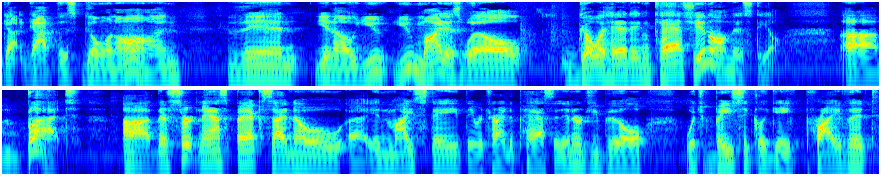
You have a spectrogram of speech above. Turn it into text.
got got this going on, then you know you you might as well go ahead and cash in on this deal." Um, but uh, there's certain aspects I know uh, in my state they were trying to pass an energy bill which basically gave private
